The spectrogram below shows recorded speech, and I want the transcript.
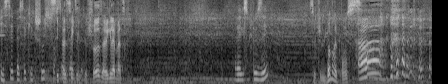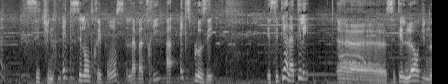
Et c'est passé quelque chose il sur s'est passé batterie. quelque chose avec la batterie. Elle a explosé? C'est une bonne réponse. Ah C'est une excellente réponse. La batterie a explosé. Et c'était à la télé. Euh, c'était lors d'une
